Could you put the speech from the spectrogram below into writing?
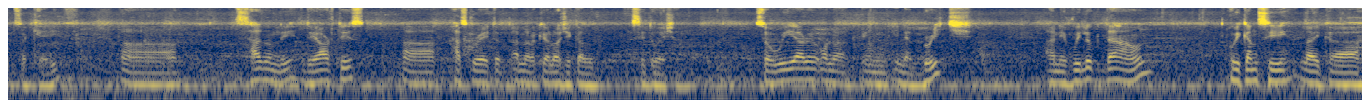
it's a cave, uh, suddenly the artist uh, has created an archaeological situation. So we are on a, in, in a bridge, and if we look down, we can see like uh,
